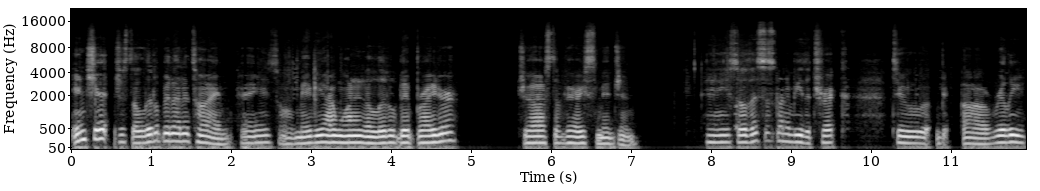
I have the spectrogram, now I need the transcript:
inch it just a little bit at a time, okay? So maybe I want it a little bit brighter, just a very smidgen. Okay, so this is going to be the trick to uh, really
